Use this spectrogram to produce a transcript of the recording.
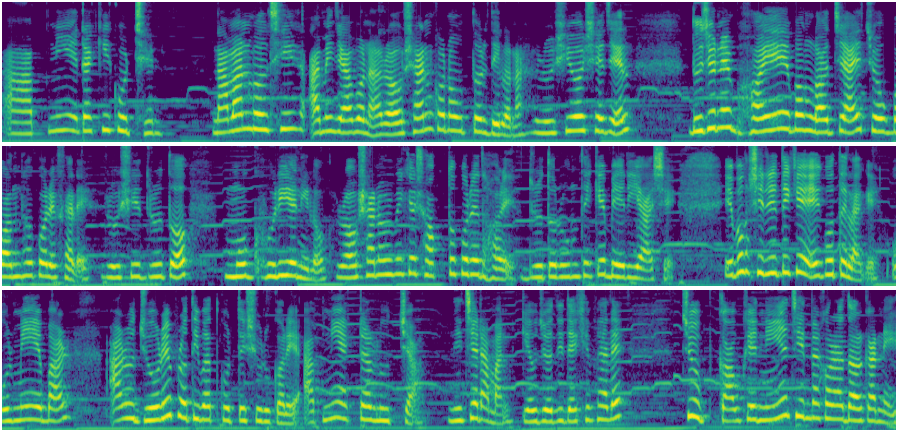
আপনি এটা কি করছেন? নামান বলছি, আমি যাব না। রওশান কোনো উত্তর দিল না। রুশীয় সেজেল দুজনের ভয়ে এবং লজ্জায় চোখ বন্ধ করে ফেলে। রুশি দ্রুত মুখ ঘুরিয়ে নিল। রওশান উর্মিকে শক্ত করে ধরে, দ্রুত রুম থেকে বেরিয়ে আসে এবং সিঁড়ির দিকে এগোতে লাগে। উর্মি এবার আরও জোরে প্রতিবাদ করতে শুরু করে, আপনি একটা লুচ্চা, নিচে নামান, কেউ যদি দেখে ফেলে, চুপ, কাউকে নিয়ে চিন্তা করার দরকার নেই,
